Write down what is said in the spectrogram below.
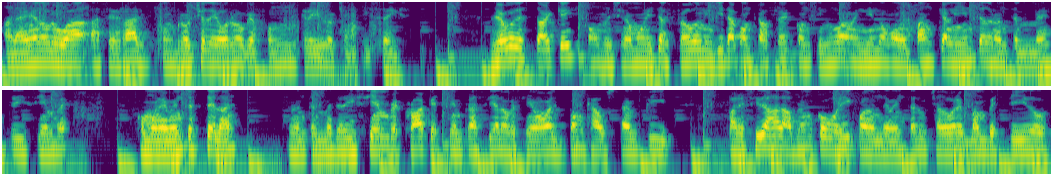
a la NWA a cerrar con broche de oro lo que fue un increíble 86. Luego de Starcade, como mencionamos ahorita, el feudo Nikita contra Flair continúa vendiendo como pan caliente durante el mes de diciembre, como el evento estelar. Durante el mes de diciembre, Crockett siempre hacía lo que se llamaba el Bunkhouse Stampede, parecidas a la Bronco Boricua, donde 20 luchadores van vestidos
